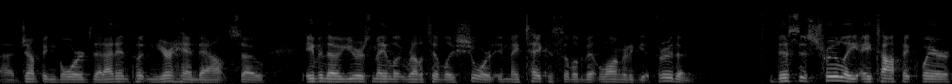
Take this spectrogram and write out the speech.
uh, jumping boards that I didn't put in your handout. So even though yours may look relatively short, it may take us a little bit longer to get through them. This is truly a topic where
